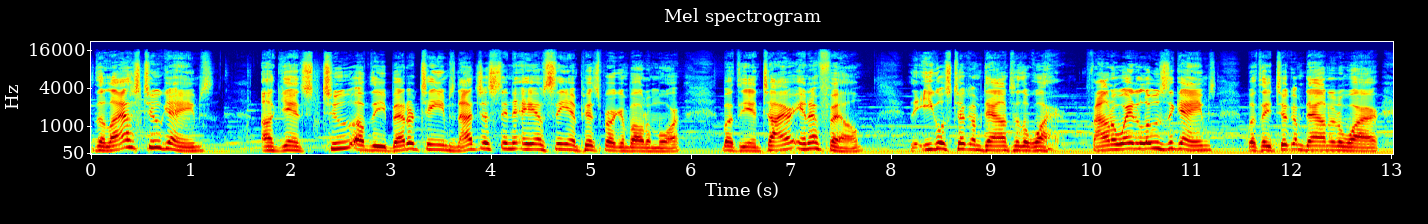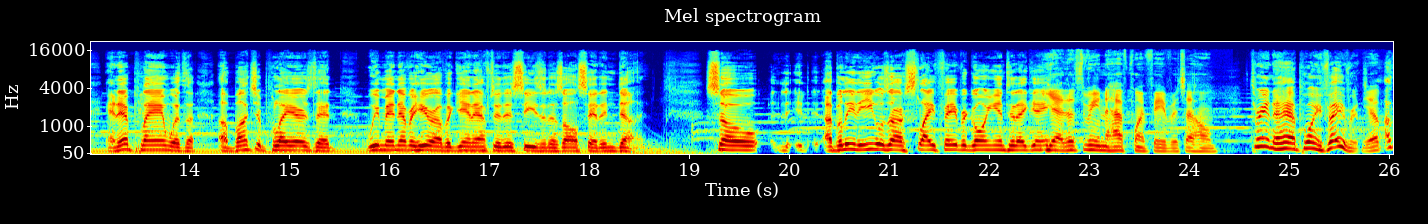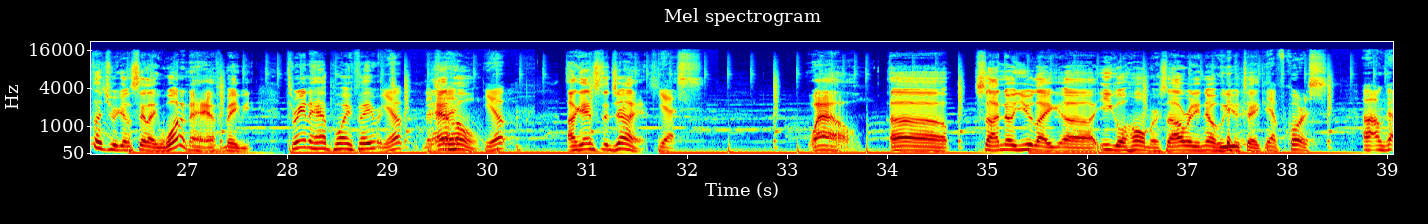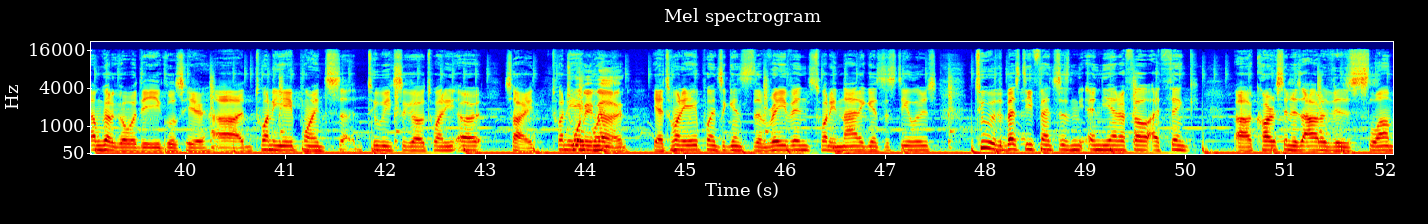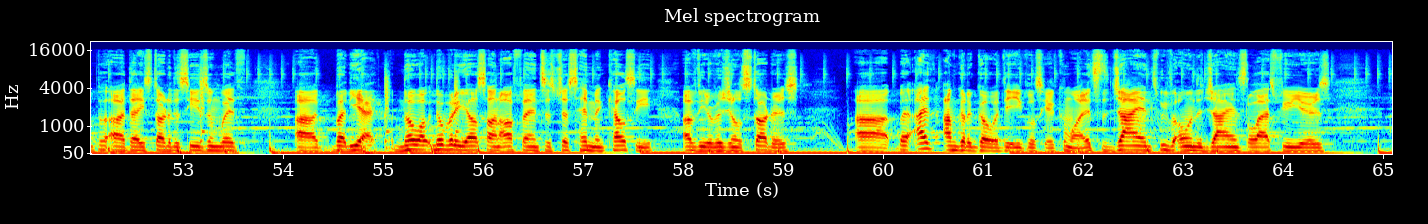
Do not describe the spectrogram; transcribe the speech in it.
the last two games against two of the better teams, not just in the AFC in Pittsburgh and Baltimore, but the entire NFL, the Eagles took them down to the wire. Found a way to lose the games, but they took them down to the wire, and they're playing with a, a bunch of players that we may never hear of again after this season is all said and done. So I believe the Eagles are a slight favorite going into that game. Yeah, they're three and a half point favorites at home. Three and a half point favorites. Yep. I thought you were going to say like one and a half, maybe. Three and a half point favorites. Yep. At right. home Yep. against the Giants. Yes. Wow. Uh, so I know you like uh, Eagle Homer, so I already know who you're taking. Yeah, of course. Uh, I'm, I'm gonna go with the Eagles here. Uh, 28 points uh, two weeks ago. 20. Uh, sorry, 28 29. Points, yeah, 28 points against the Ravens. 29 against the Steelers. Two of the best defenses in the, in the NFL. I think uh, Carson is out of his slump uh, that he started the season with. Uh, but yeah, no nobody else on offense. It's just him and Kelce of the original starters. Uh, but I, I'm gonna go with the Eagles here. Come on, it's the Giants. We've owned the Giants the last few years.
